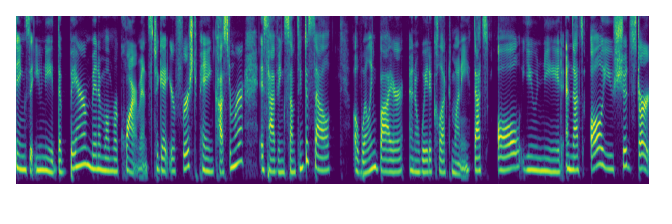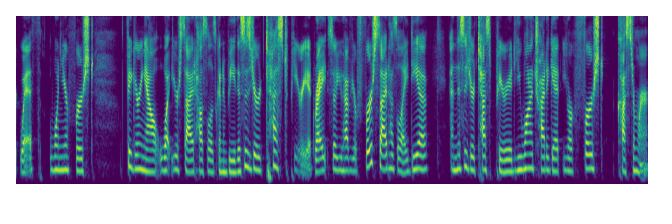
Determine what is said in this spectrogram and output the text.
things that you need, the bare minimum requirements to get your first paying customer is having something to sell, a willing buyer, and a way to collect money. That's all you need. And that's all you should start with when you're first figuring out what your side hustle is going to be. This is your test period, right? So you have your first side hustle idea, and this is your test period. You want to try to get your first customer.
